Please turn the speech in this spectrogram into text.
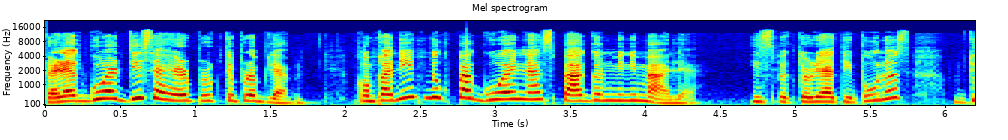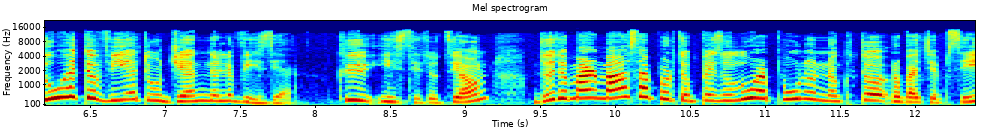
ka reaguar disa herë për këtë problem. Kompanitë nuk paguajnë as pagën minimale. Inspektoriati i Punës duhet të vihet urgjent në lëvizje. Ky institucion duhet të marrë masa për të pezulluar punën në këto rrobaqepësi,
